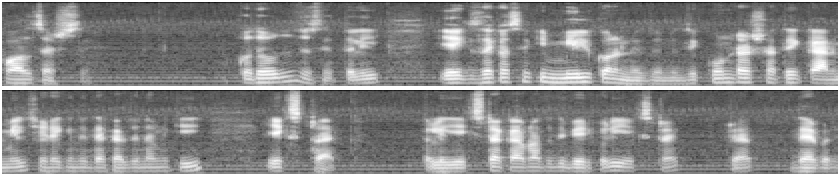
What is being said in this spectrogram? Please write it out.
ফলস আসছে। কোথাও বুঝতেছে তাহলে এক্সাক্ট আছে কি মিল করানোর জন্য, যে কোনটার সাথে কার মিল সেটা কিন্তু দেখার জন্য আমি কি এক্সট্রাক্ট তাহলে এক্সট্রাক আমরা যদি বের করি এক্সট্রাক্ট ট্র্যাক দেওয়ার পরে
